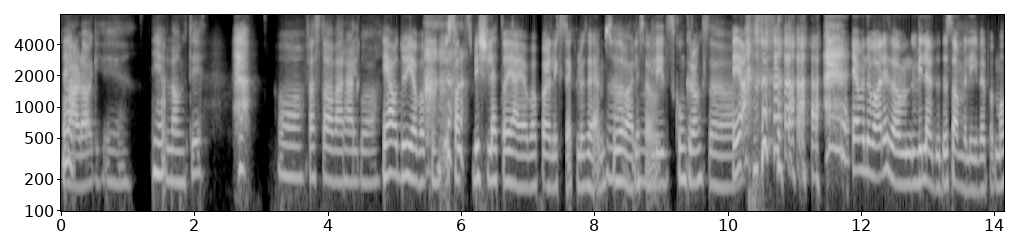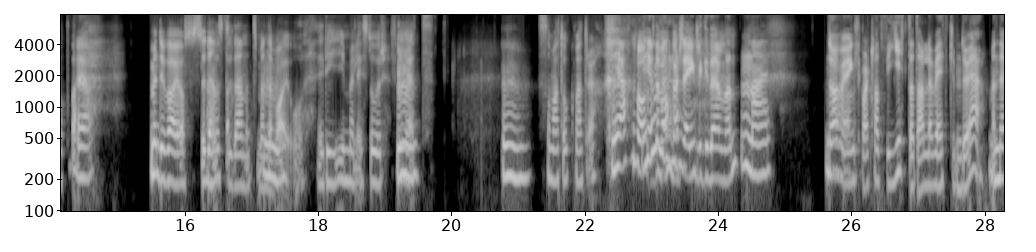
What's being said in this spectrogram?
hver dag i Ja. lang tid. Og festa hver helg og Ja, og du jobba på Sats Bislett, og jeg jobba på Elixia Colosseum, så det var liksom Leeds-konkurranse. og- ja. ja, men det var liksom Vi levde det samme livet, på en måte. da. Ja. Men du var jo også student. Jeg var student. men det Mm. var jo rimelig stor frihet Mm. som jeg tok meg, tror jeg. Ja, Det var, det kanskje egentlig ikke det, men Nei. Nå har vi jo egentlig bare tatt for gitt at alle vet hvem du er, men det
